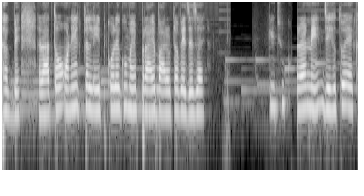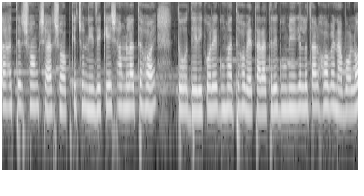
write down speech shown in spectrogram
থাকবে। রাতও অনেকটা লেট করে ঘুমায়, প্রায় বারোটা বেজে যায়। কিছু করার নেই। যেহেতু একা হাতের সংসার সব কিছু নিজেকেই সামলাতে হয়, তো দেরি করে ঘুমাতে হবে। তাড়াতাড়ি ঘুমিয়ে গেলে তার হবে না, বলো।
